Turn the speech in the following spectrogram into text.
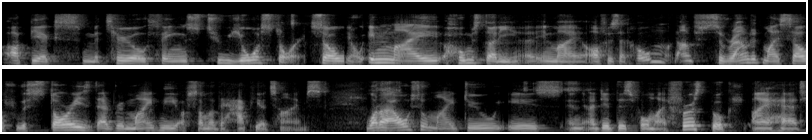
objects, material things to your story. So, you know, in my home study, uh, in my office at home, I've surrounded myself with stories that remind me of some of the happier times. What I also might do is, and I did this for my first book, I had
